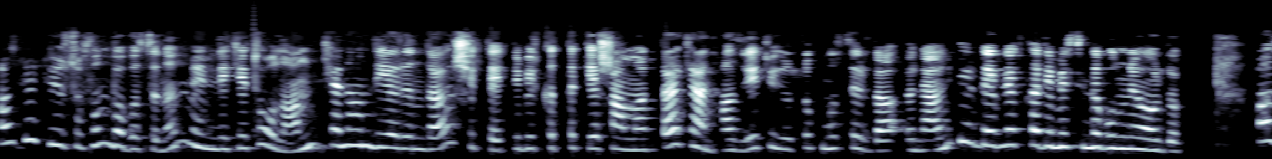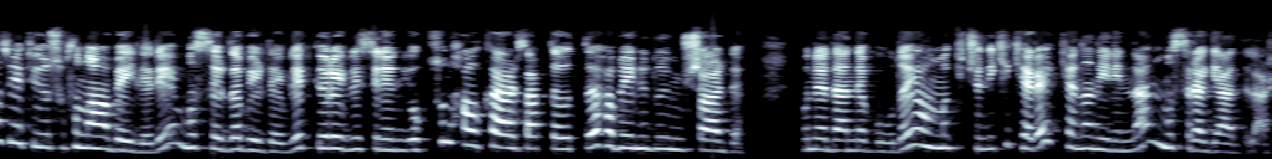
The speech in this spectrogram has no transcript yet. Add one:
Hazreti Yusuf'un babasının memleketi olan Kenan diyarında şiddetli bir kıtlık yaşanmaktayken Hazreti Yusuf Mısır'da önemli bir devlet kademesinde bulunuyordu. Hazreti Yusuf'un ağabeyleri Mısır'da bir devlet görevlisinin yoksul halka erzak dağıttığı haberini duymuşlardı. Bu nedenle buğday almak için iki kere Kenan elinden Mısır'a geldiler.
